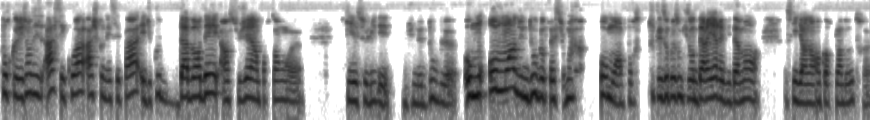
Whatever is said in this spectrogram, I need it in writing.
pour que les gens disent, Ah, c'est quoi? Ah, je connaissais pas. Et du coup, d'aborder un sujet important euh, qui est celui d'une double, au, mo- au moins d'une double oppression. Au moins, pour toutes les oppressions qui sont derrière, évidemment, parce qu'il y en a encore plein d'autres.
